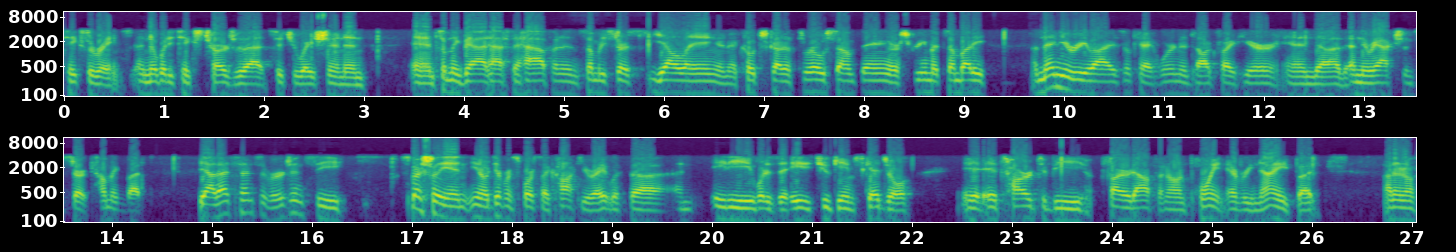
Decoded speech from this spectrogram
takes the reins and nobody takes charge of that situation and and something bad has to happen and somebody starts yelling and a coach got to throw something or scream at somebody and then you realize okay we're in a dogfight here and uh, and the reactions start coming but yeah that sense of urgency especially in you know different sports like hockey, right? With uh, an eighty, what is it, eighty-two game schedule, it, it's hard to be fired up and on point every night. But I don't know.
